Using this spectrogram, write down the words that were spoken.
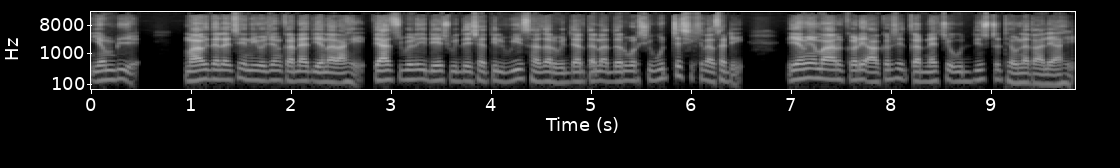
एम बी ए महाविद्यालयाचे नियोजन करण्यात येणार आहे. त्याचवेळी देश विदेशातील वीस हजार विद्यार्थ्यांना दरवर्षी उच्च शिक्षणासाठी एम एम आरकडे आकर्षित करण्याचे उद्दिष्ट ठेवण्यात आले आहे.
